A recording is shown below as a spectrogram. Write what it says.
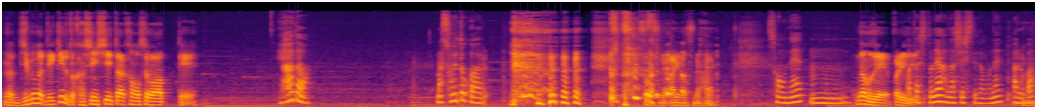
から自分ができると過信していた可能性はあって、やだ。まあそういうとこある。そうですね、ありますね、はい。そうね。うん。なので、やっぱり、私とね話しててもねあるわ。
